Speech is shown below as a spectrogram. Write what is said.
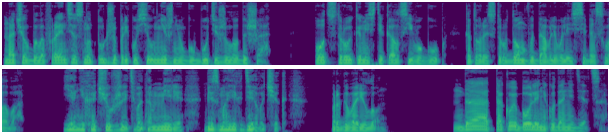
начал было Фрэнсис, но тут же прикусил нижнюю губу, тяжело дыша. Под струйками стекал с его губ, которые с трудом выдавливали из себя слова. «Я не хочу жить в этом мире без моих девочек», — проговорил он. «Да, от такой боли никуда не деться.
